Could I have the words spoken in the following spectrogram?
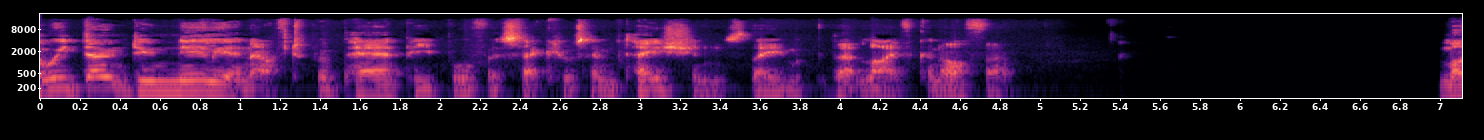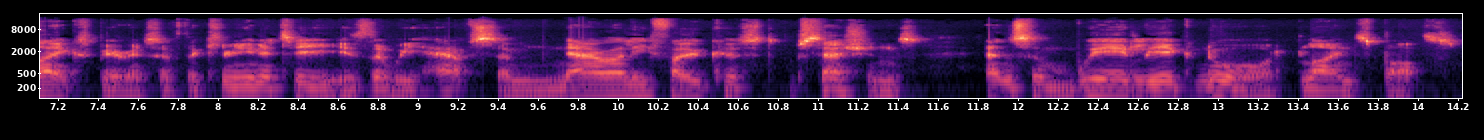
but we don't do nearly enough to prepare people for sexual temptations they, that life can offer. My experience of the community is that we have some narrowly focused obsessions and some weirdly ignored blind spots.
